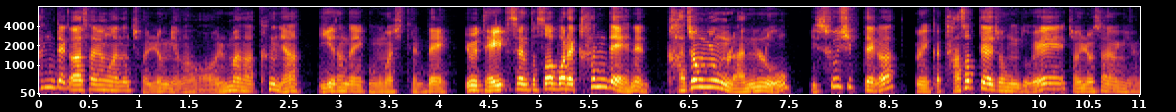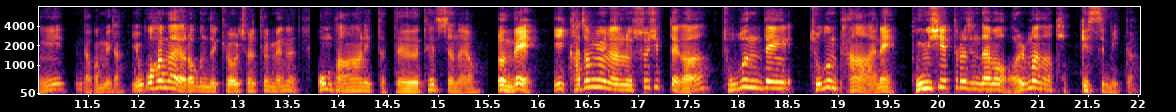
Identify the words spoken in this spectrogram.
한 대가 사용하는 전력량은 얼마나 크냐? 이게 상당히 궁금하실 텐데 이 데이터 센터 서버 렉 한 대에는 가정용 란로 이 수십 대가 그러니까 다섯 대 정도의 전력 사용량이 된다고 합니다. 요거 하나 여러분들 겨울철에 틀면은 온 방 안이 따뜻해지잖아요. 그런데 이 가정용 란로 수십 대가 좁은 데 좁은 방 안에 동시에 틀어진다면 얼마나 덥겠습니까?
